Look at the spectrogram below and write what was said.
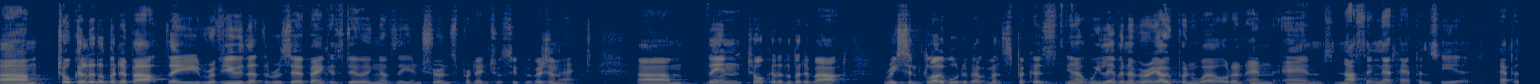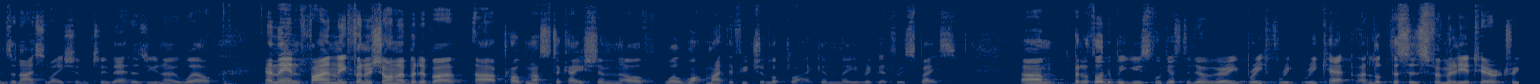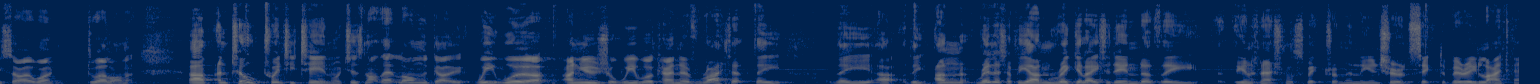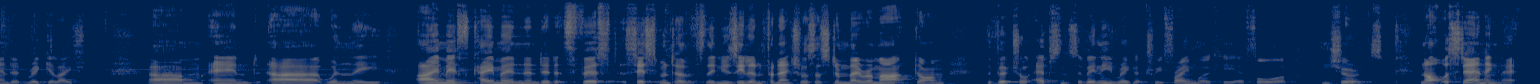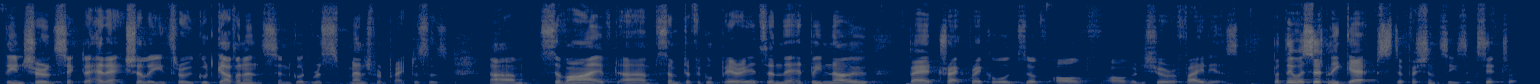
Um, talk a little bit about the review that the Reserve Bank is doing of the Insurance Prudential Supervision Act. Um, then talk a little bit about recent global developments because you know we live in a very open world and, and, and nothing that happens here happens in isolation to that as you know well. And then finally finish on a bit of a uh, prognostication of, well, what might the future look like in the regulatory space. Um, but I thought it'd be useful just to do a very brief re recap. Uh, look, this is familiar territory, so I won't dwell on it. Um, until 2010, which is not that long ago, we were unusual. We were kind of right at the, the, uh, the un relatively unregulated end of the, the international spectrum in the insurance sector, very light-handed regulation. Um, and uh, when the IMF came in and did its first assessment of the New Zealand financial system, they remarked on the virtual absence of any regulatory framework here for insurance. Notwithstanding that, the insurance sector had actually, through good governance and good risk management practices, um, survived um, some difficult periods, and there had been no bad track records of, of, of insurer failures. But there were certainly gaps, deficiencies, etc.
